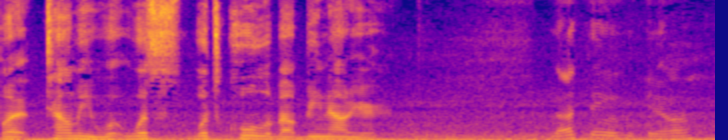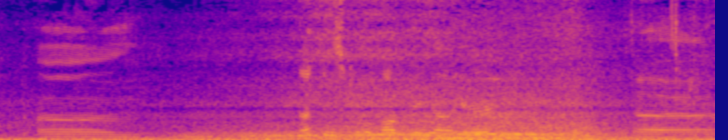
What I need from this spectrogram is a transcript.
But tell me, what, what's what's cool about being out here? nothing, you know. Um, nothing's cool about being out here. Uh,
